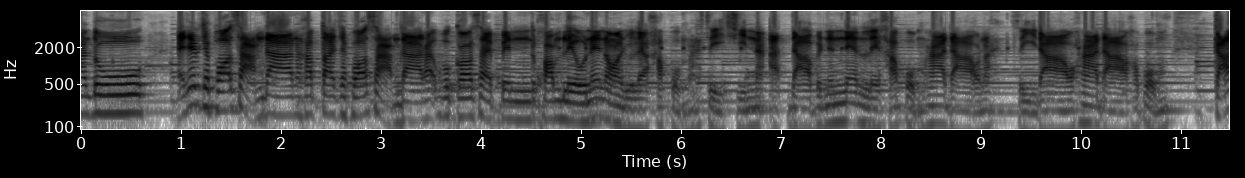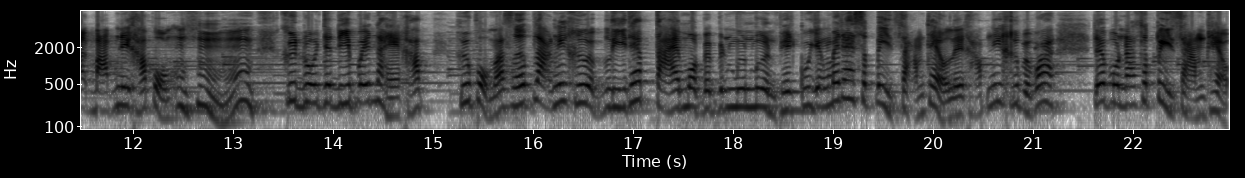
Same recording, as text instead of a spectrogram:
มาดูไอเทมเฉพาะ 3 ดาวนะครับ ตาเฉพาะ 3 ดาวครับอุปกรณ์ใส่เป็นความเร็วแน่นอนอยู่แล้วครับผมนะสชิ้นนะอัดดาวไปแน่นๆเลยครับผม 5 ดาวนะ4ดาว 5 ดาวครับผม การ์ดบัฟนี่ครับผมอื้อหือคือดวงจะดีไปไหนครับ คือผมมาเซิร์ฟหลักนี่คือแบบรีแทบตายหมดไปเป็นหมื่นหมื่นๆเพชรกูยังไม่ได้สปีดสามแถวเลยครับ นี่คือแบบว่าได้โบนัสสปีดสามแถว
